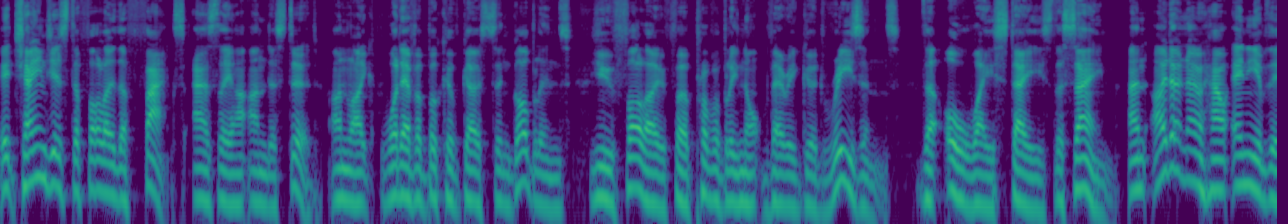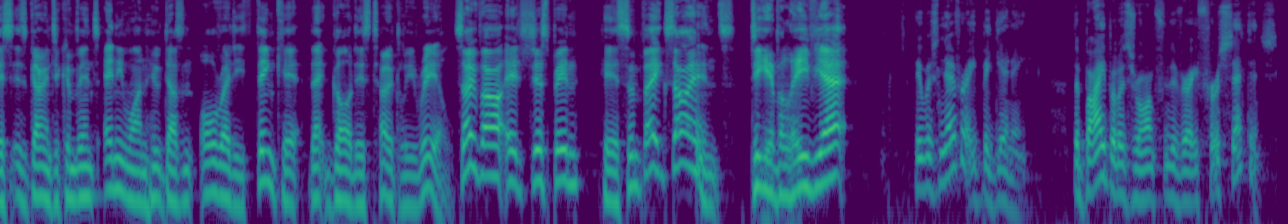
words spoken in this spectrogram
It changes to follow the facts as they are understood, unlike whatever book of ghosts and goblins you follow for probably not very good reasons that always stays the same. And I don't know how any of this is going to convince anyone who doesn't already think it that God is totally real. So far, it's just been here's some fake science. Do you believe yet? There was never a beginning. The Bible is wrong from the very first sentence.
